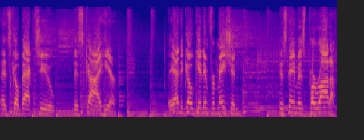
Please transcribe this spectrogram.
let's go back to this guy here. They had to go get information. His name is Parada.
